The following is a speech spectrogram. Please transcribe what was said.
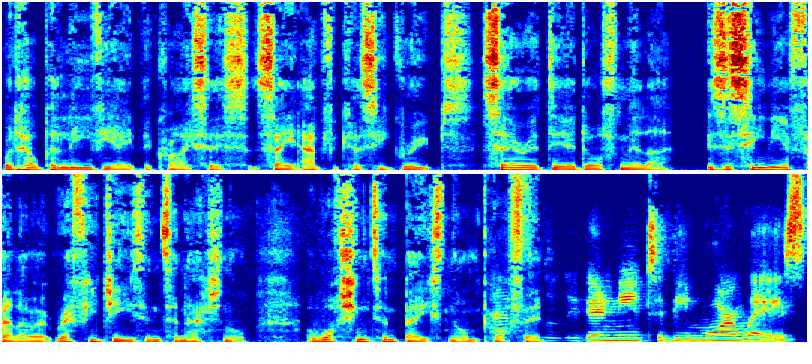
would help alleviate the crisis, say advocacy groups. Sarah Deardorff Miller is a senior fellow at Refugees International, a Washington based nonprofit. Absolutely. There need to be more ways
